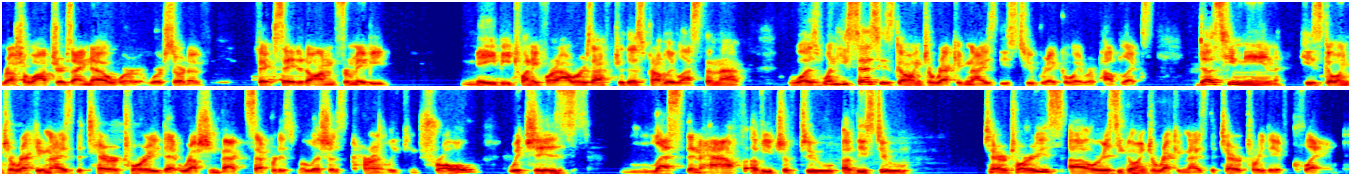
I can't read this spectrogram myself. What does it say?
Russia watchers I know were were sort of fixated on for maybe maybe 24 hours after this, probably less than that, was when he says he's going to recognize these two breakaway republics does he mean he's going to recognize the territory that Russian backed separatist militias currently control, which is less than half of each of two of these two territories, uh, or is he going to recognize the territory they've claimed?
